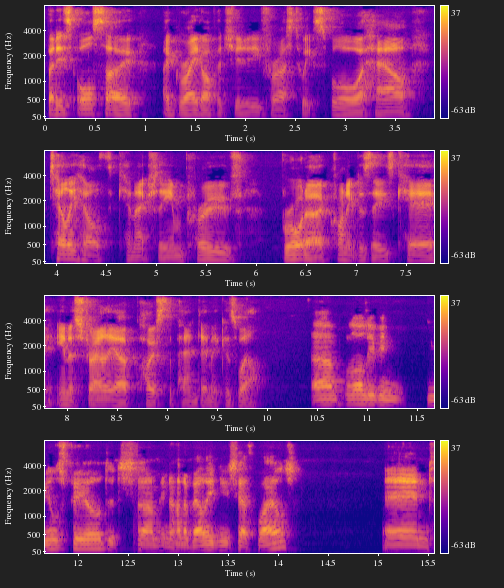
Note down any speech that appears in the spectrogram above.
but it's also a great opportunity for us to explore how telehealth can actually improve broader chronic disease care in Australia post the pandemic as well? Um, well, I live in Millfield. It's um, in Hunter Valley, New South Wales, and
